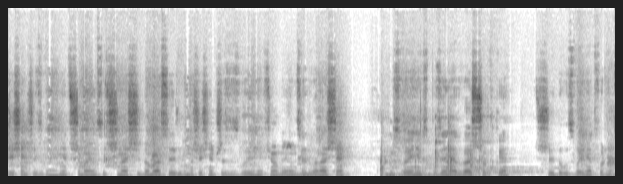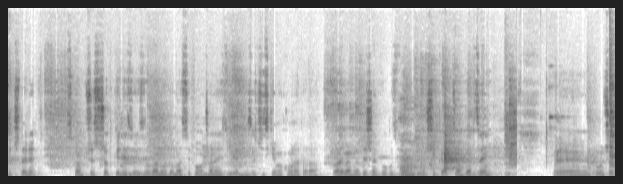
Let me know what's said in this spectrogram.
10, zwojenie trzymające 13 do masy, równocześnie przez zwojenie wciągające 12, zwojenie wzbudzenia 2, szczotkę 3 do uzwojenia twornika 4, skąd przez szczotkę niezrealizowaną do masy połączonej z ujemnym zaciskiem akumulatora. Pole magnetyczne dwóch uzwojeń wyłącznika, wciąga rdzeń e, połączony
